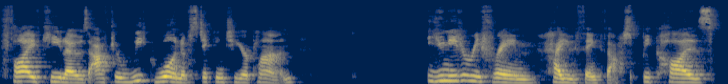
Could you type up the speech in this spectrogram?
five kilos after week one of sticking to your plan, you need to reframe how you think that because,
